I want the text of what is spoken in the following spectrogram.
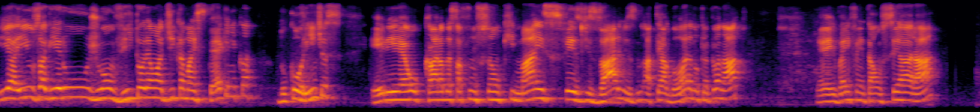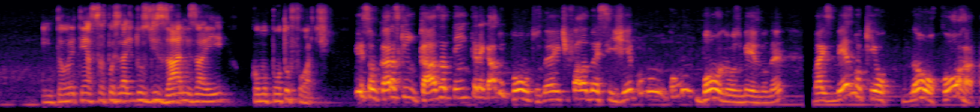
E aí o zagueiro João Vitor é uma dica mais técnica do Corinthians. Ele é o cara dessa função que mais fez desarmes até agora no campeonato. É, ele vai enfrentar um Ceará. Então ele tem essa possibilidade dos desarmes aí como ponto forte. E são caras que em casa têm entregado pontos, né? A gente fala do SG como, como um bônus mesmo, né? Mas mesmo que não ocorra,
